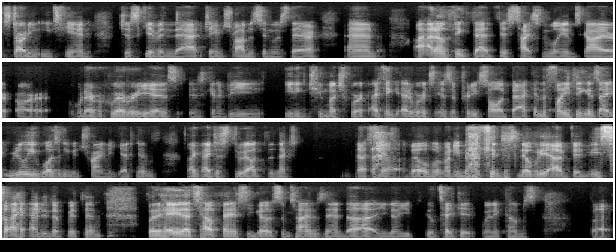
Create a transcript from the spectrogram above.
starting Etienne, just given that James Robinson was there. And I don't think that this Ty'Son Williams guy or, or whatever, whoever he is, is going to be eating too much work. I think Edwards is a pretty solid back. And the funny thing is, I really wasn't even trying to get him. Like I just threw out the next best uh, available running back and just nobody outbid me. So I ended up with him. But hey, that's how fantasy goes sometimes. And, uh, you know, you, you'll take it when it comes. But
